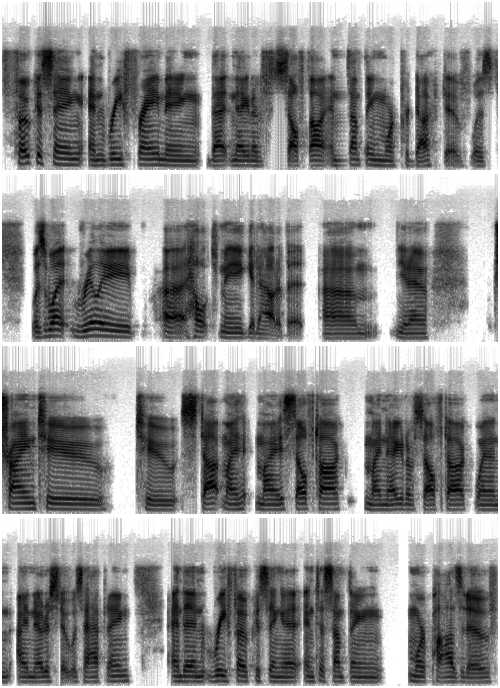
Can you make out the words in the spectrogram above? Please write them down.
focusing and reframing that negative self-thought in something more productive was was what really uh, helped me get out of it. Um, you know, trying to to stop my my self-talk, my negative self-talk when I noticed it was happening, and then refocusing it into something more positive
